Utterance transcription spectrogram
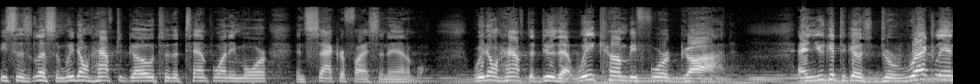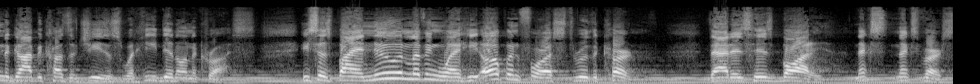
He says, listen, we don't have to go to the temple anymore and sacrifice an animal. We don't have to do that. We come before God. And you get to go directly into God because of Jesus, what he did on the cross. He says, By a new and living way, he opened for us through the curtain. That is his body. Next, next verse.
